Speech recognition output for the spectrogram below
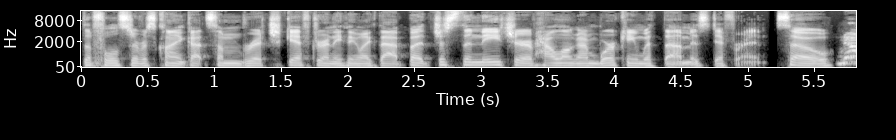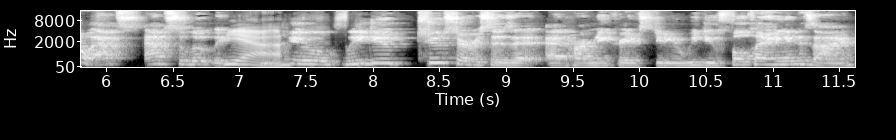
the full service client got some rich gift or anything like that, but just the nature of how long I'm working with them is different. So no, abs- absolutely. Yeah, we do, we do two services at, at Harmony Creative Studio. We do full planning and design,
